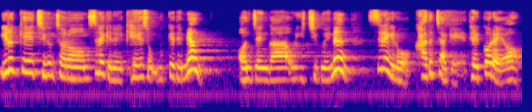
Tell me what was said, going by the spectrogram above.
이렇게 지금처럼 쓰레기를 계속 묻게 되면 언젠가 우리 이 지구에는 쓰레기로 가득 차게 될 거래요.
